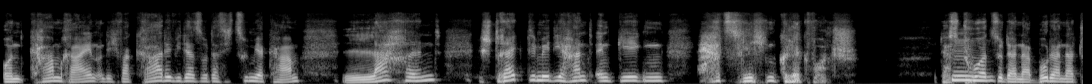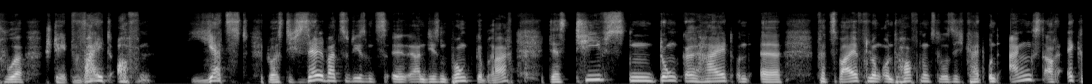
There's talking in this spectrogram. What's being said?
und kam rein und ich war gerade wieder so, dass ich zu mir kam, lachend, streckte mir die Hand entgegen, herzlichen Glückwunsch. Das hm. Tor zu deiner Buddha-Natur steht weit offen. Jetzt, du hast dich selber zu diesem, äh, an diesen Punkt gebracht, des tiefsten Dunkelheit und äh, Verzweiflung und Hoffnungslosigkeit und Angst, auch ek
